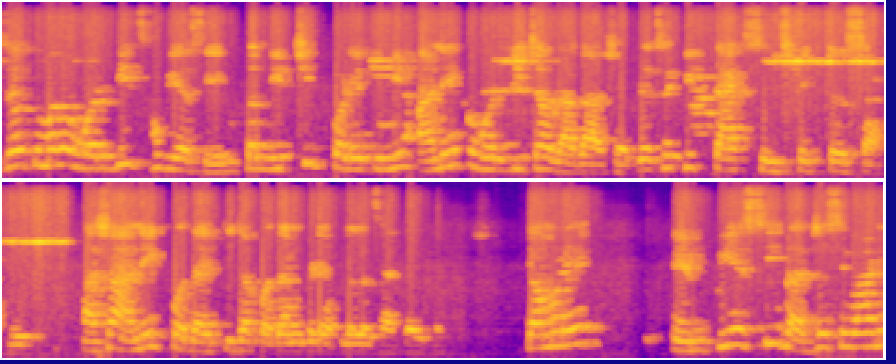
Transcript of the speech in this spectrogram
जर तुम्हाला वर्दीच हवी असेल तर निश्चितपणे तुम्ही अनेक वर्दीच्या जागा अशा जसं की टॅक्स इन्स्पेक्टर्स आहेत. अशा अनेक पद आहेत की ज्या पदांकडे आपल्याला जाता येतात त्यामुळे एमपीएससी राज्यसेवा आणि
